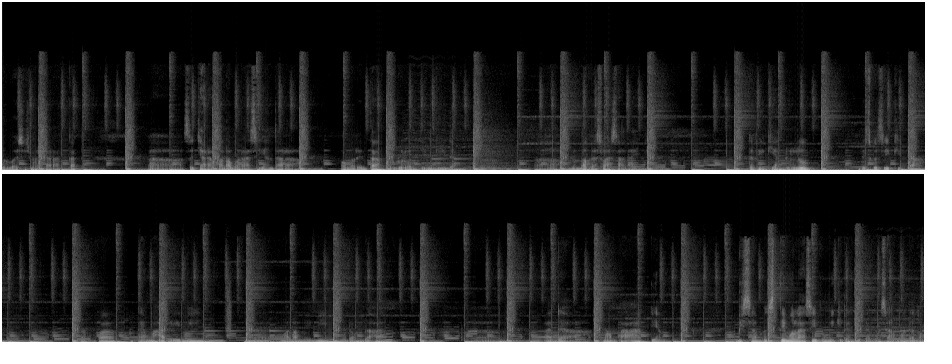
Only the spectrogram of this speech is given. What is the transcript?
berbasis masyarakat secara kolaborasi antara pemerintah, perguruan tinggi dan uh, lembaga swasta lainnya. Demikian dulu diskusi kita apa tema hari ini uh, malam ini mudah-mudahan ada manfaat yang bisa menstimulasi pemikiran kita bersama dalam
